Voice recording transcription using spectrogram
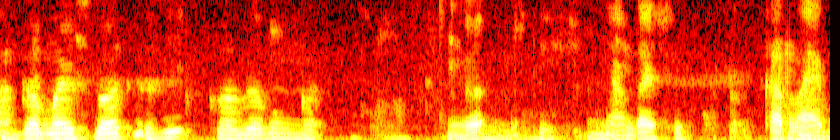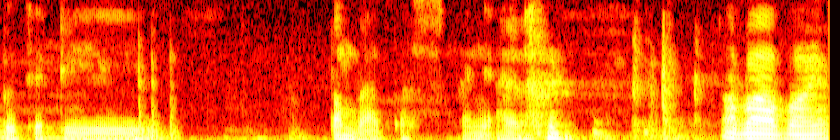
agamais banget gak sih kalau agama enggak enggak lebih nyantai sih karena itu jadi pembatas banyak hal apa-apa ya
